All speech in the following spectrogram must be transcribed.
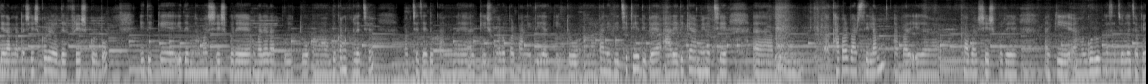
যে রান্নাটা শেষ করে ওদের ফ্রেশ করব। এদিকে ঈদের নামাজ শেষ করে হুমায়রার আব্বু একটু দোকান খুলেছে। ভাবছে যে দোকানে আর কি সোনার উপর পানি দিয়ে আর কি একটু পানি দিয়ে ছিটিয়ে দিবে। আর এদিকে আমি হচ্ছে খাবার বাড়ছিলাম। আবার খাবার শেষ করে আর কি গরুর কাছে চলে যাবে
